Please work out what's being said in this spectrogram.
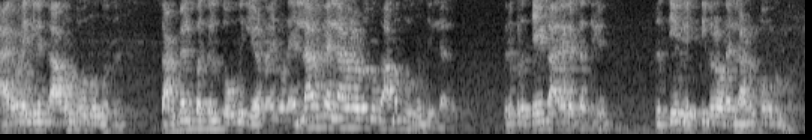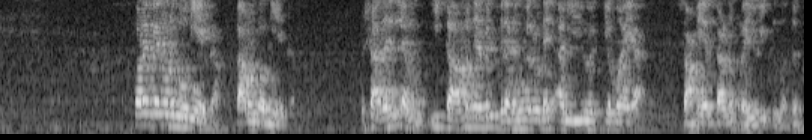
ആരോടെങ്കിലും കാമം തോന്നുന്നത് സങ്കല്പത്തിൽ തോന്നുകയാണ് അതിനോട്. എല്ലാവർക്കും എല്ലാവരോടൊന്നും കാമം തോന്നുന്നില്ലല്ലോ. ഒരു പ്രത്യേക കാലഘട്ടത്തിൽ പ്രത്യേക വ്യക്തികളോടെല്ലാം തോന്നുന്നത് കുറേ പേരോട് തോന്നിയേക്കാം കാമം തോന്നിയേക്കാം. പക്ഷെ അതെല്ലാം ഈ കാമദേവൻ ഗ്രഹങ്ങളുടെ അനുയോജ്യമായ സമയത്താണ് പ്രയോഗിക്കുന്നത്.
